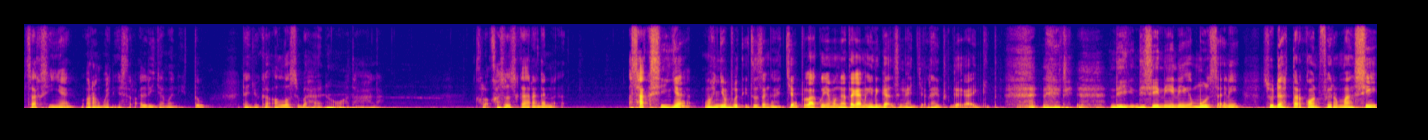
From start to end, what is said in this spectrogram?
Saksinya orang Bani Israel di zaman itu dan juga Allah Subhanahu Wa Taala. Kalau kasus sekarang kan saksinya menyebut itu sengaja pelakunya mengatakan ini nggak sengaja lah itu nggak kayak gitu. Di, di di sini ini Musa ini sudah terkonfirmasi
